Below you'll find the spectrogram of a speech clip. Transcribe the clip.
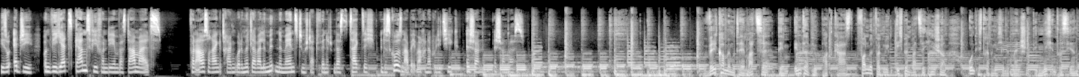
wie so edgy und wie jetzt ganz viel von dem, was damals von außen reingetragen wurde, mittlerweile mitten im Mainstream stattfindet. Und das zeigt sich in Diskursen, aber eben auch in der Politik. Ist schon, ist schon was. Willkommen im Hotel Matze, dem Interview-Podcast von Mit Vergnügen. Ich bin Matze Hiescher und ich treffe mich hier mit Menschen, die mich interessieren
